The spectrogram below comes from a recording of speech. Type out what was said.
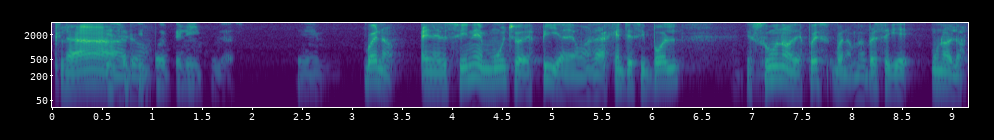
claro. de ese tipo de películas. Eh, bueno, en el cine mucho de espía, digamos. El agente Cipoll es uno. Después, bueno, me parece que uno de los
